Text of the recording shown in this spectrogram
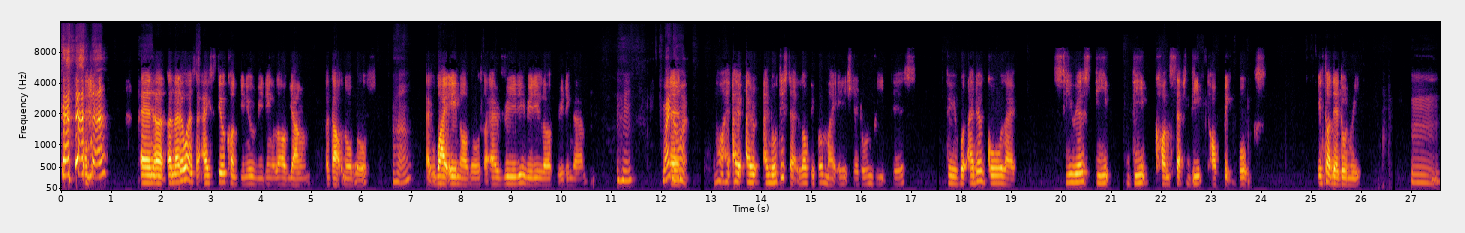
And uh, another one is that I still continue reading a lot of young adult novels, uh-huh. like YA novels. Like I really, really love reading them. Mm-hmm. Why And- not? No, I, I, I, I noticed that a lot of people my age they don't read this. They would either go like serious, deep, deep concepts, deep topic books. If not, they don't read. Mm,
